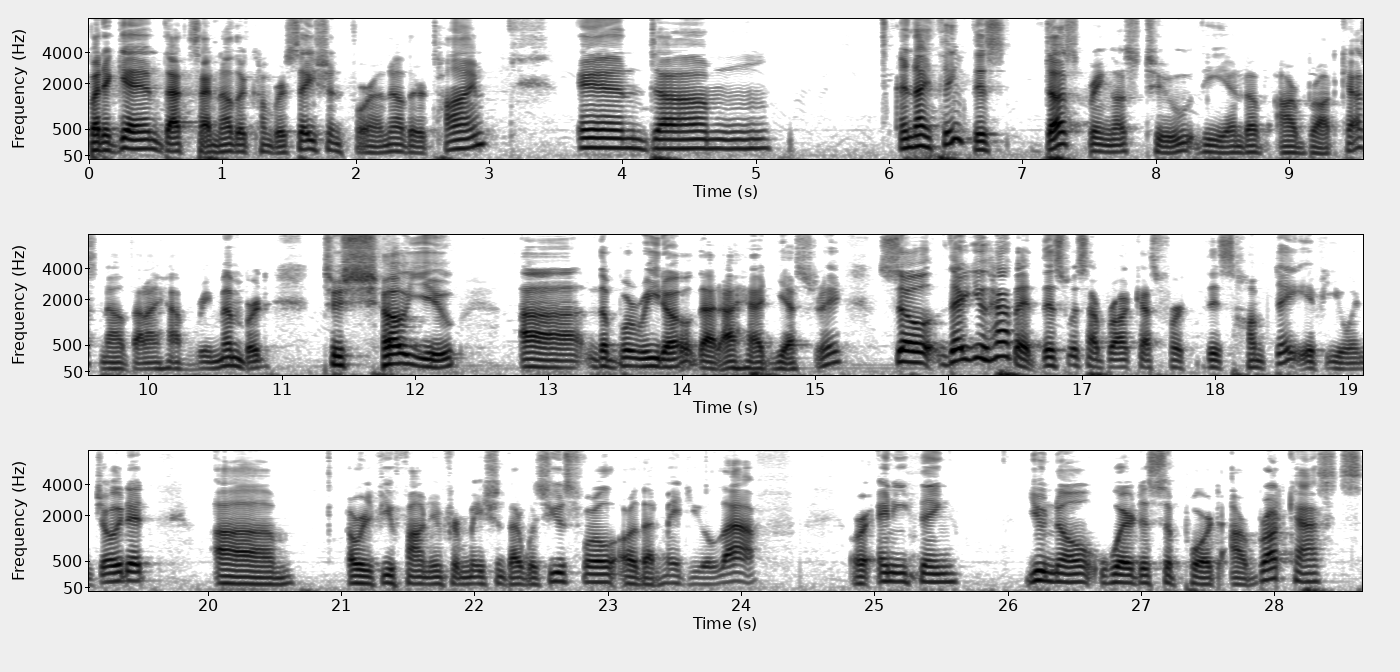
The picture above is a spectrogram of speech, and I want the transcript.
But again, that's another conversation for another time. And um, and I think this does bring us to the end of our broadcast. Now that I have remembered to show you uh, the burrito that I had yesterday. So there you have it. This was our broadcast for this hump day. If you enjoyed it, um, or if you found information that was useful or that made you laugh or anything, you know where to support our broadcasts.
